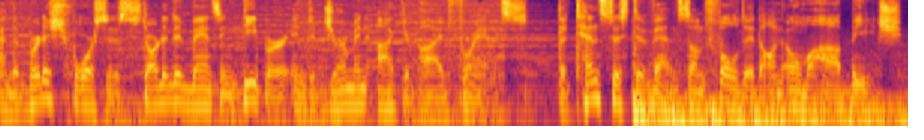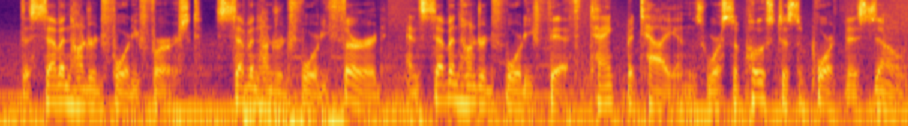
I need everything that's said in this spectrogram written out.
and the British forces started advancing deeper into German occupied France. The tensest events unfolded on Omaha Beach the 741st, 743rd, and 745th Tank Battalions were supposed to support this zone.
